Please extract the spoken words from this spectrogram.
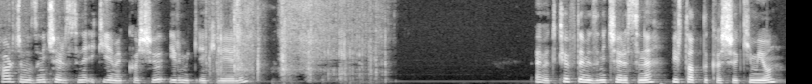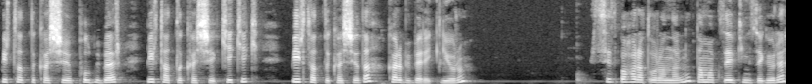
Harcımızın içerisine 2 yemek kaşığı irmik ekleyelim. Evet köftemizin içerisine 1 tatlı kaşığı kimyon, 1 tatlı kaşığı pul biber, 1 tatlı kaşığı kekik, 1 tatlı kaşığı da karabiber ekliyorum. Siz baharat oranlarını damak zevkinize göre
